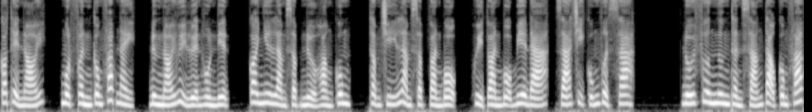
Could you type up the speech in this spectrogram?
Có thể nói, một phần công pháp này, đừng nói hủy luyện hồn điện, coi như làm sập nửa hoàng cung, thậm chí làm sập toàn bộ, hủy toàn bộ bia đá, giá trị cũng vượt xa. Đối phương ngưng thần sáng tạo công pháp,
